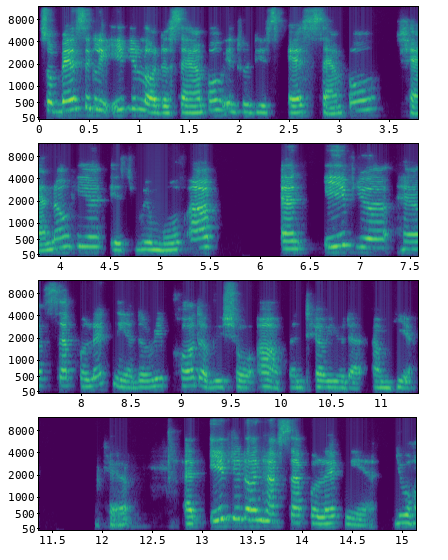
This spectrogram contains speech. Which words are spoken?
So basically, if you load the sample into this S sample channel here, it will move up. And if you have saprolegnia, the reporter will show up and tell you that I'm here. Okay. And if you don't have saprolegnia, you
